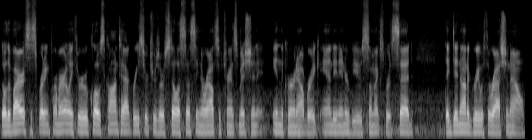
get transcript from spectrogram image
Though the virus is spreading primarily through close contact, researchers are still assessing the routes of transmission in the current outbreak, and in interviews, some experts said they did not agree with the rationale.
